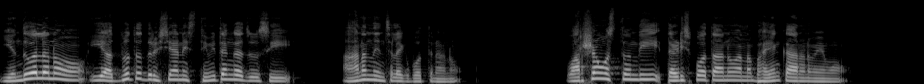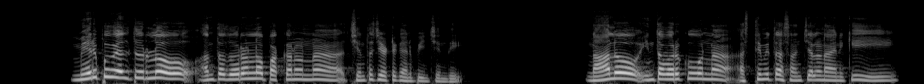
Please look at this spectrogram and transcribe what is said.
ఎందువల్లనో ఈ అద్భుత దృశ్యాన్ని స్థిమితంగా చూసి ఆనందించలేకపోతున్నాను. వర్షం వస్తుంది తడిసిపోతాను అన్న భయం కారణమేమో. మెరుపు వెలుతురులో అంత దూరంలో పక్కనున్న చింత చెట్టు కనిపించింది. నాలో ఇంతవరకు ఉన్న అస్థిమిత సంచలనానికి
